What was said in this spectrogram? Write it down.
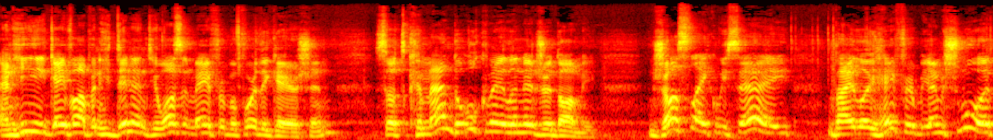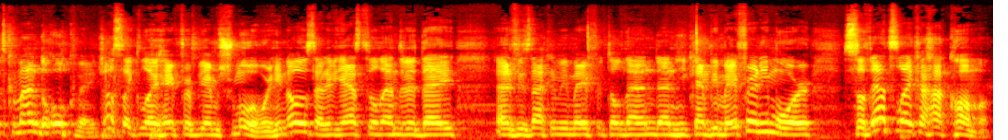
and he gave up and he didn't. He wasn't mefer before the gershon. So it's command the ukmei lenidra. Just like we say by loy hefer b'yam shmua, it's command ukme. Just like loy hefer b'yam shmua, where he knows that if he has till the end of the day, and if he's not going to be made for till then, then he can't be made for anymore. So that's like a hakama.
